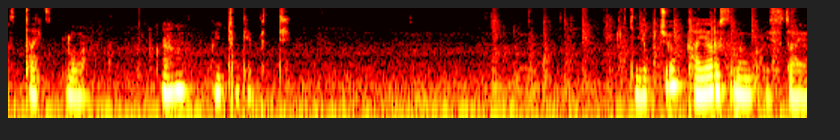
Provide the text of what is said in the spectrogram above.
스타 익스플로어랑 웨이팅 기프트 귀엽죠? 다이어를 쓰는 거 있어요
